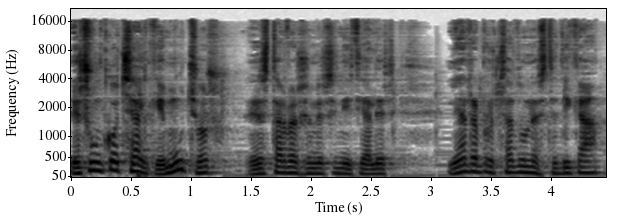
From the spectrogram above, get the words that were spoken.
Es un coche al que muchos, en estas versiones iniciales, le han reprochado una estética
